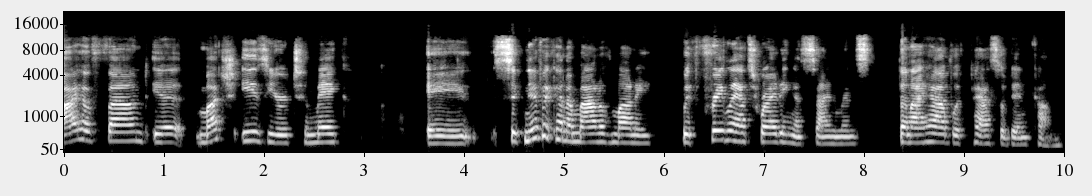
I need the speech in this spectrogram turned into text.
I have found it much easier to make a significant amount of money with freelance writing assignments than I have with passive income.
